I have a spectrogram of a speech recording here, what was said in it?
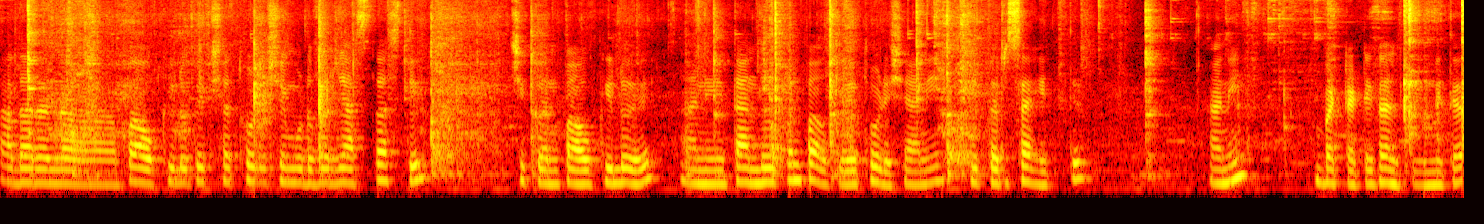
साधारण पाव किलोपेक्षा थोडेसे मुठभर जास्त असतील. चिकन पाव किलो आहे आणि तांदूळ पण पाव किलो आहे थोडेसे आणि इतर साहित्य. आणि बटाटे घालते मी त्यात.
